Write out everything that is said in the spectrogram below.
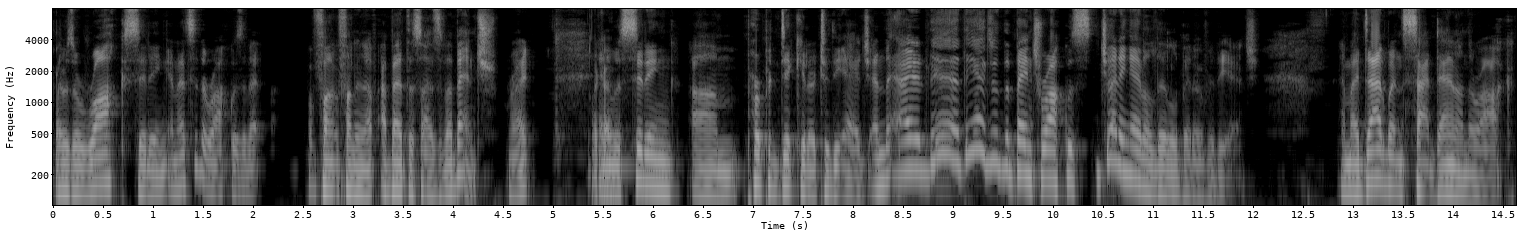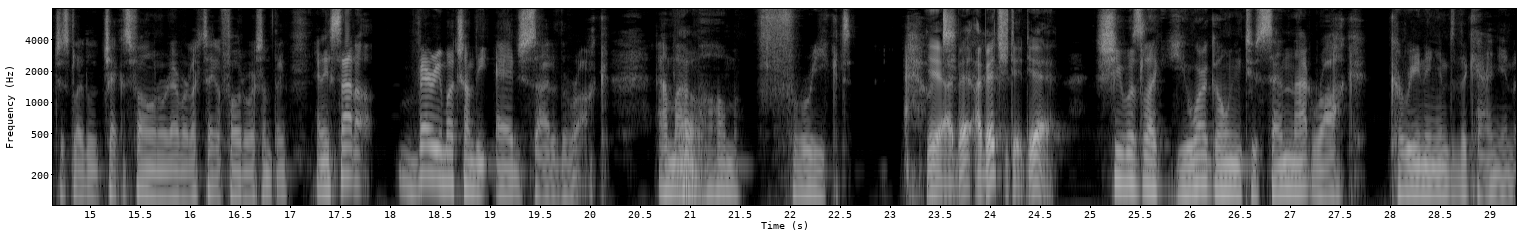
There was a rock sitting, and I'd say the rock was about fun, fun enough about the size of a bench, right? And it was sitting um, perpendicular to the edge, and the, uh, the the edge of the bench rock was jutting out a little bit over the edge. And my dad went and sat down on the rock, just like to check his phone or whatever, like take a photo or something. And he sat uh, very much on the edge side of the rock. And my mom freaked Yeah, I bet. I bet you did. Yeah. she was like, "You are going to send that rock careening into the canyon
